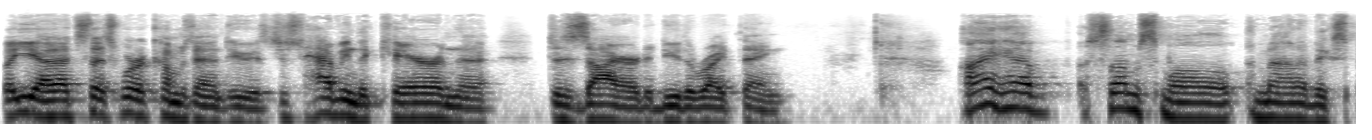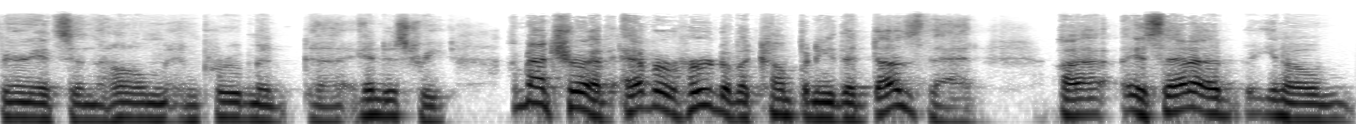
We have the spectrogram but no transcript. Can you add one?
but yeah, that's that's where it comes down to is just having the care and the desire to do the right thing. I have some small amount of experience in the home improvement uh, industry. I'm not sure I've ever heard of a company that does that. Uh, is that a you know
